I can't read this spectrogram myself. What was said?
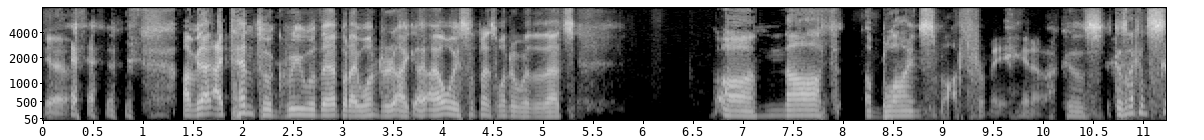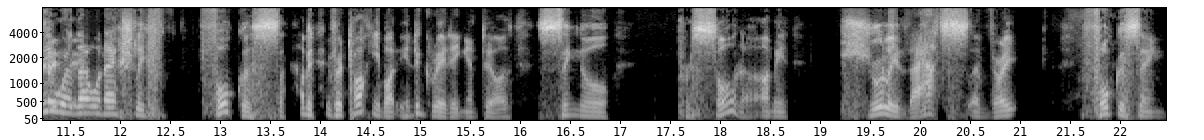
Yeah. I mean, I, I, tend to agree with that, but I wonder. I, I always sometimes wonder whether that's uh, not a blind spot for me. You know, because because I can see Could where be. that would actually f- focus. I mean, if we're talking about integrating into a single persona, I mean, surely that's a very focusing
